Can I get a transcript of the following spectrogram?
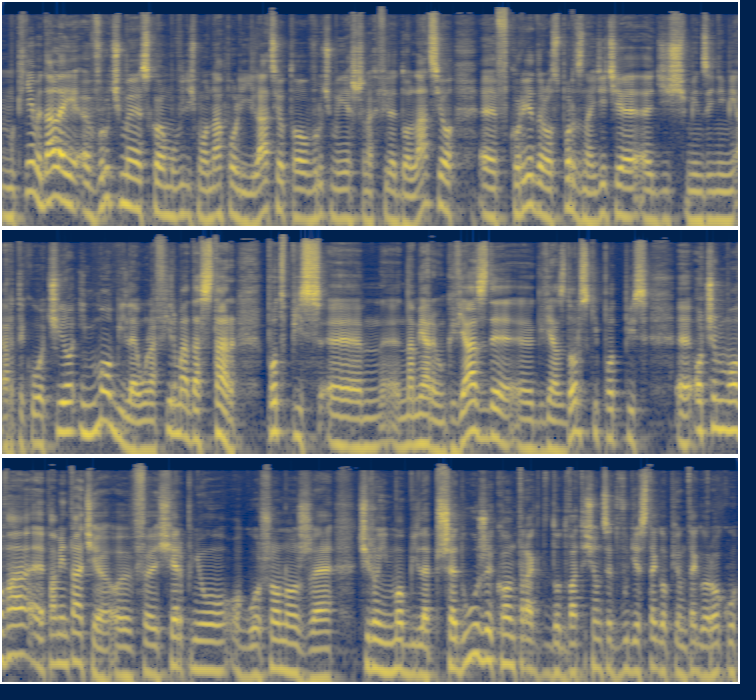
Mkniemy dalej, wróćmy, skoro mówiliśmy o Napoli i Lazio, to wróćmy jeszcze na chwilę do Lazio. E, w Corriere dello Sport znajdziecie e, dziś m.in. artykuł o Ciro Immobile, una firma da Star. Podpis na miarę gwiazdy, e, gwiazdorski podpis. O czym mowa? Pamiętacie, w sierpniu ogłoszono, że Ciro Immobile przedłuży kontrakt do 2025 roku.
